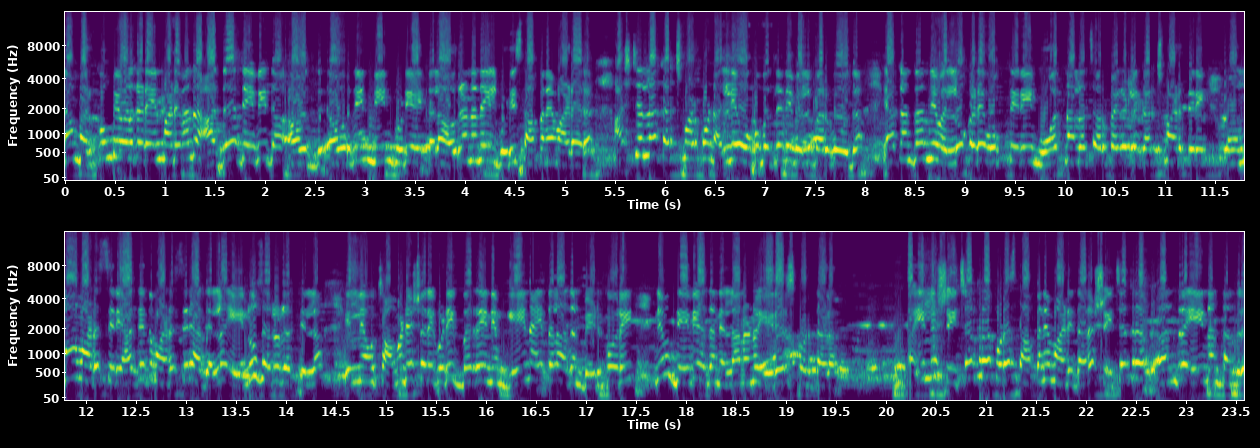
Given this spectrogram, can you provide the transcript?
ನಾವ್ ಮರ್ಕೊಂಬಿ ಒಳಗಡೆ ಏನ್ ಅಂದ್ರೆ ಅದೇ ದೇವಿ ಅವ್ರದೇನ್ ಮೇನ್ ಗುಡಿ ಐತಲ್ಲ, ಅವ್ರನ್ನ ಇಲ್ಲಿ ಗುಡಿ ಸ್ಥಾಪನೆ ಮಾಡ್ಯಾರ. ಅಷ್ಟೆಲ್ಲ ಖರ್ಚು ಮಾಡ್ಕೊಂಡು ಅಲ್ಲಿ ಹೋಗೋ ಬದ್ಲು ನೀವ್ ಎಲ್ಲಿ ಬರ್ಬಹುದು ಯಾಕಂತಂದ್ರೆ ನೀವು ಎಲ್ಲೋ ಕಡೆ ಹೋಗ್ತೀರಿ ಮೂವತ್ ಸಾವಿರ ರೂಪಾಯಿಗಳಲ್ಲಿ ಖರ್ಚು ಮಾಡ್ತೀರಿ, ಹೋಮ ಮಾಡಿಸ್ತೀರಿ, ಅದ್ ಮಾಡಿಸ್ತೀರಿ, ಅದೆಲ್ಲ ಏನೂ ಜರೂರತ್ತಿಲ್ಲ. ಇಲ್ಲಿ ನೀವು ಚಾಮುಂಡೇಶ್ವರಿ ಗುಡಿಗೆ ಬರ್ರಿ, ನಿಮ್ಗೆ ಏನಾಯ್ತಲ್ಲ ಅದನ್ನ ಬೇಡ್ಕೋರಿ. ನಿಮ್ ದೇವಿ ಅದನ್ನೆಲ್ಲಾನು ಈಡೇರಿಸ್ಕೊಡ್ತಾಳ. ಇಲ್ಲಿ ಶ್ರೀಚಕ್ರ ಕೂಡ ಸ್ಥಾಪನೆ ಮಾಡಿದಾರ ಶ್ರೀಚಕ್ರ ಅಂದ್ರೆ ಏನಂತಂದ್ರ,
